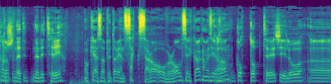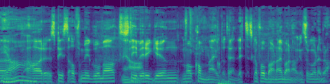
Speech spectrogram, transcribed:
Kanskje ned, til, ned i tre. Ok, Så da putter vi en sekser da, overall, cirka, kan vi si det ja, sånn? Gått opp tre kilo. Uh, ja. Har spist altfor mye god mat. Ja. Stiv i ryggen. Må komme meg ut og trene litt. Skal få barna i barnehagen, så går det bra.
